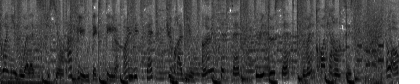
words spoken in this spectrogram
Joignez-vous à la discussion. Appelez ou textez le 187 Cube Radio 1877 827 2346. Hello.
